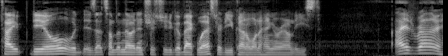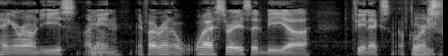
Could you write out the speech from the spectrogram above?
type deal? Would, is that something that would interest you to go back west, or do you kind of want to hang around east? I'd rather hang around east. I Yeah. mean, if I ran a west race, it'd be uh, Phoenix, of course.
